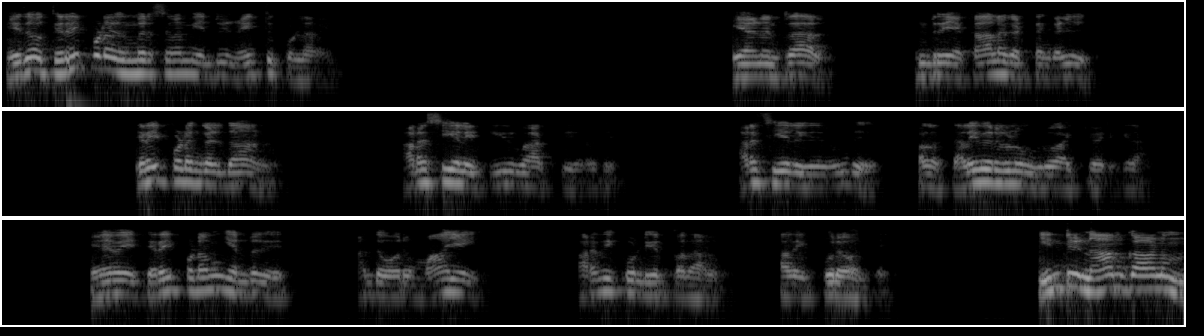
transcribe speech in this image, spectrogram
ஏதோ திரைப்பட விமர்சனம் என்று நினைத்துக் கொள்ள வேண்டும். ஏனென்றால் இன்றைய காலகட்டங்களில் திரைப்படங்கள் தான் அரசியலை தீர்வாக்குகிறது அரசியலில் இருந்து பல தலைவர்களும் உருவாக்கி வருகிறார் எனவே திரைப்படம் என்று அந்த ஒரு மாயை பரவிக் கொண்டிருப்பதால் அதை கூற வந்தேன். இன்று நாம் காணும்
